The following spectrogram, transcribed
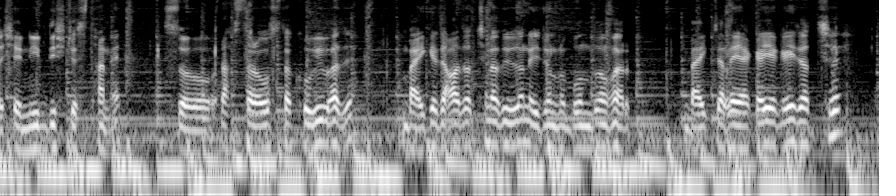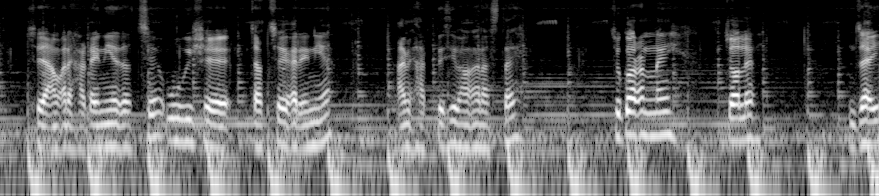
দেশের নির্দিষ্ট স্থানে। সো রাস্তার অবস্থা খুবই বাজে। বাইকে যাওয়া যাচ্ছে না দুজন এই জন্য বন্ধু আমার বাইক চালাই একাই একাই যাচ্ছে। সে আমার হাঁটায় নিয়ে যাচ্ছে উই সে যাচ্ছে গাড়ি নিয়ে? আমি হাঁটতেছি ভাঙা রাস্তায়। কিছু করার নাই, চলেন, যাই।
